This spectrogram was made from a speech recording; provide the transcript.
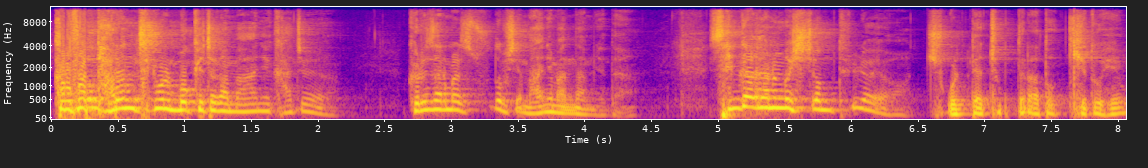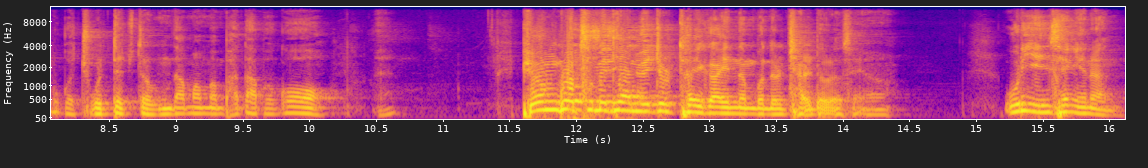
그래서 다른 직업을 목회자가 많이 가져요. 그런 사람을 수도 없이 많이 만납니다. 생각하는 것이 좀 틀려요. 죽을 때 죽더라도 기도해보고 죽을 때 죽더라도 응답 한번 받아보고 예? 병 고침에 대한 외줄타기가 있는 분들 잘 들으세요. 우리 인생에는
